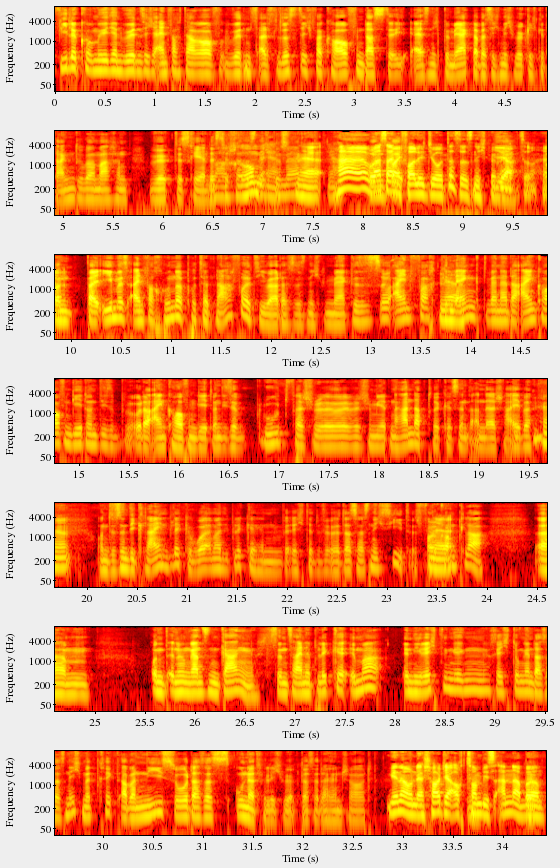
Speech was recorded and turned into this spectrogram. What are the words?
Viele Komödien würden sich einfach darauf, würden es als lustig verkaufen, dass der, er es nicht bemerkt, aber sich nicht wirklich Gedanken drüber machen, wirkt es realistisch, Warum dass er es nicht bemerkt. ja. Ha, was ein bei- Vollidiot, dass er es nicht Ja, bemerkt. So. Ja. und bei ihm ist einfach 100% nachvollziehbar, dass es nicht bemerkt. Es ist so einfach Ja. gelenkt, wenn er da einkaufen geht und diese, oder einkaufen geht und diese blutverschmierten Handabdrücke sind an der Scheibe. ja. Und das sind die kleinen Blicke, wo er immer die Blicke hinrichtet, dass er es nicht sieht. Ist vollkommen Ja. klar. Ähm, und in dem ganzen Gang sind seine Blicke immer in die richtigen Richtungen, dass er es nicht mitkriegt, aber nie so, dass es unnatürlich wirkt, dass er da hinschaut. Genau, und er schaut ja auch Zombies an, aber Ja.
